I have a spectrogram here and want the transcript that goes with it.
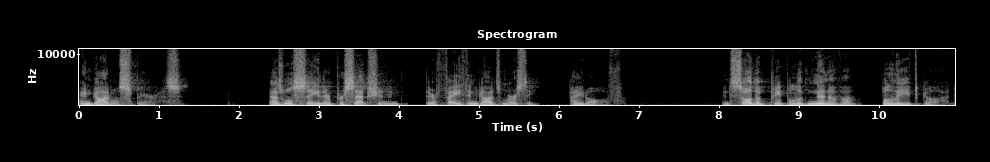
and God will spare us. As we'll see, their perception and their faith in God's mercy paid off. And so the people of Nineveh believed God,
